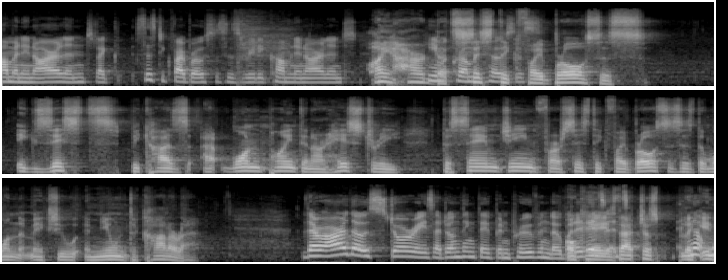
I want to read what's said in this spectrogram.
common in Ireland, like cystic fibrosis is really common in Ireland. I heard that cystic fibrosis exists because at one point in our history, the same gene for cystic fibrosis is the one that makes you immune to cholera. There are those stories. I don't think they've been proven though. But Okay, it is, is that just, like, no, internet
